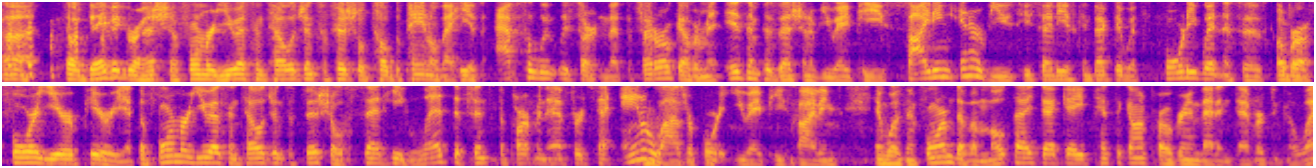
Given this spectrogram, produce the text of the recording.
uh, so David Gresh, a former U.S. intelligence official, told the panel that he is absolutely certain that the federal government is in possession of UAPs, citing interviews he said he has conducted with 40 witnesses over a four-year period. The former U.S. intelligence official said he led Defense Department efforts to analyze reported UAP sightings and was informed of a multi-decade Pentagon program that endeavored to collect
